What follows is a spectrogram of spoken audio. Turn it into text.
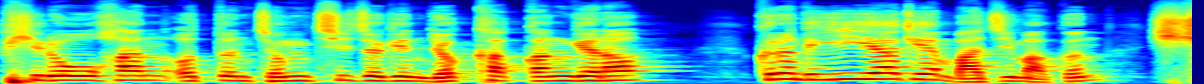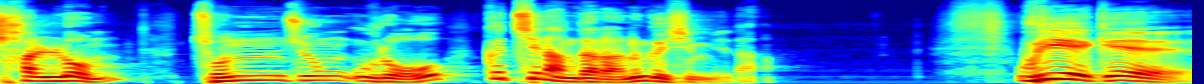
필요한 어떤 정치적인 역학 관계나 그런데 이 이야기의 마지막은 샬롬, 존중으로 끝이 난다라는 것입니다. 우리에게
